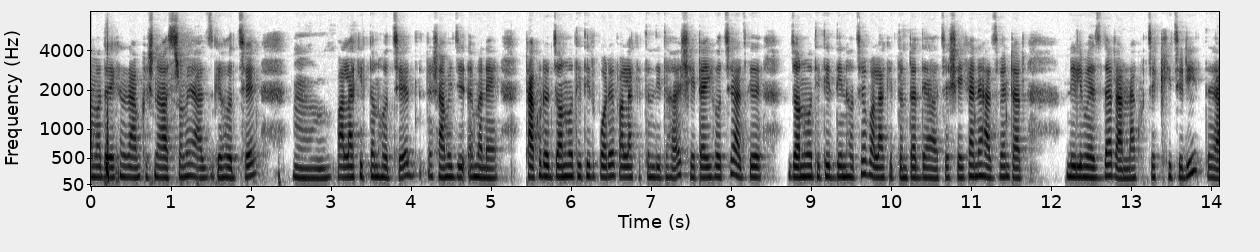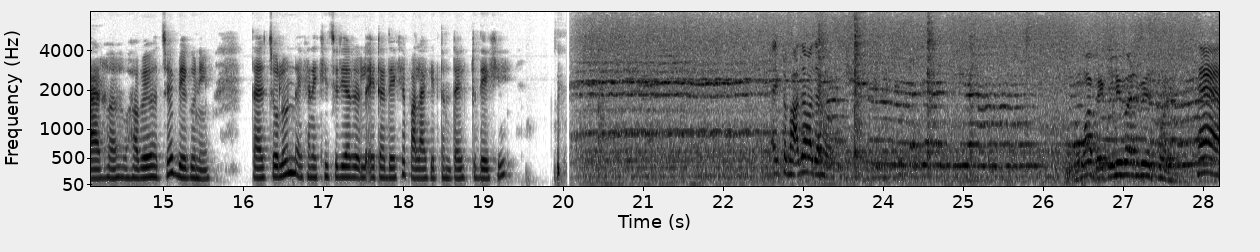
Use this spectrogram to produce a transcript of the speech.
আমাদের এখানে রামকৃষ্ণ আশ্রমে। আজকে হচ্ছে পালা কীর্তন হচ্ছে। স্বামীজি মানে ঠাকুরের জন্মতিথির পরে পালা কীর্তন দিতে হয়। সেটাই হচ্ছে আজকে জন্মতিথির দিন হচ্ছে পালা কীর্তনটা দেওয়া হচ্ছে। সেখানে হাজব্যান্ড আর নীলিমেশদা রান্না করছে খিচুড়ি আর হবে হচ্ছে বেগুনি। তাই চলুন, এখানে খিচুড়ি আর এটা দেখে পালা কীর্তনটা একটু দেখি। একটু ভাজা ভাজা হোক। ওমা বেগুনি বাজবে পরে হ্যাঁ।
